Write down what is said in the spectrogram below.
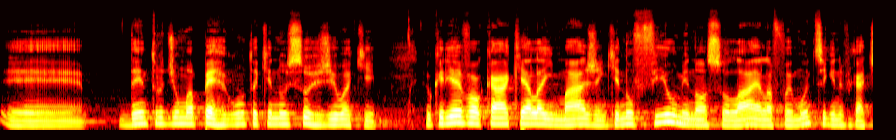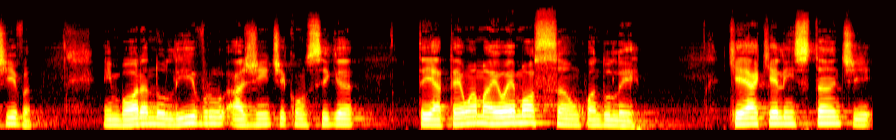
É, dentro de uma pergunta que nos surgiu aqui. Eu queria evocar aquela imagem que no filme Nosso Lar ela foi muito significativa, embora no livro a gente consiga ter até uma maior emoção quando lê, que é aquele instante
